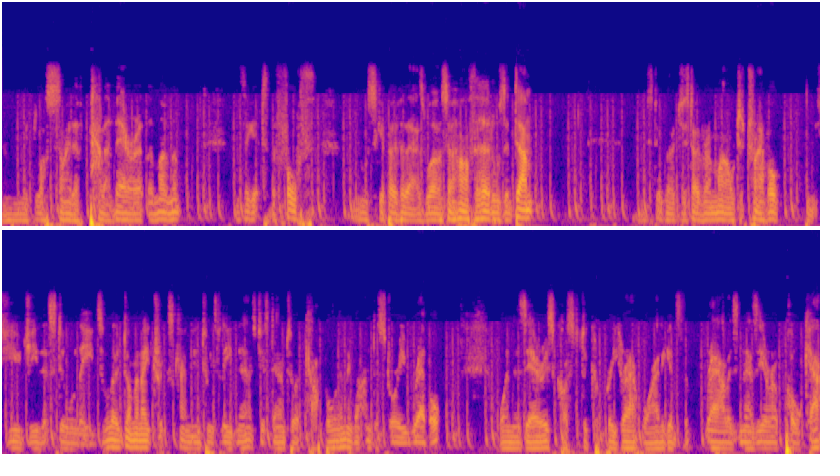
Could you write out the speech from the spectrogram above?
And we've lost sight of Palavera at the moment as they get to the fourth. We'll skip over that as well. So half the hurdles are done. We've still got just over a mile to travel. It's UG that still leads. Although Dominatrix came into his lead now, it's just down to a couple. Then they've got Understory Rebel. Buenos Aires, Costa de Caprica out wide against the Rail is Nazira Polka.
